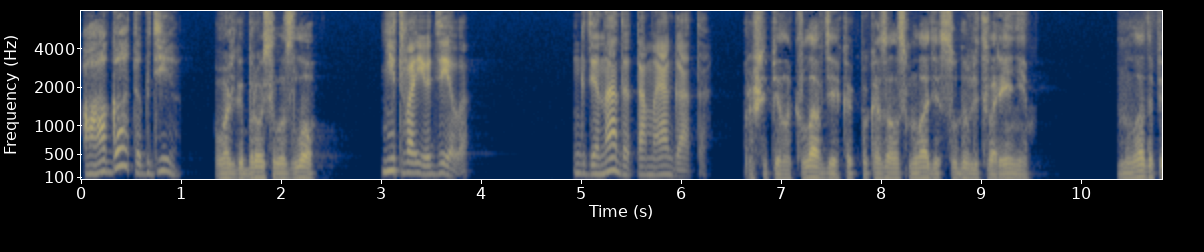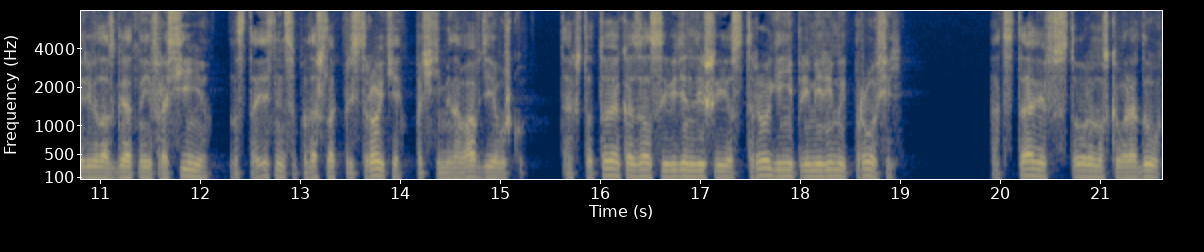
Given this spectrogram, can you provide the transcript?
«А Агата где?» Ольга бросила зло. «Не твое дело. Где надо, там и Агата», прошипела Клавдия, как показалось Младе, с удовлетворением. Млада перевела взгляд на Ефросинью, настоятельница подошла к пристройке, почти миновав девушку, так что той оказался виден лишь ее строгий непримиримый профиль. Отставив в сторону сковороду,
